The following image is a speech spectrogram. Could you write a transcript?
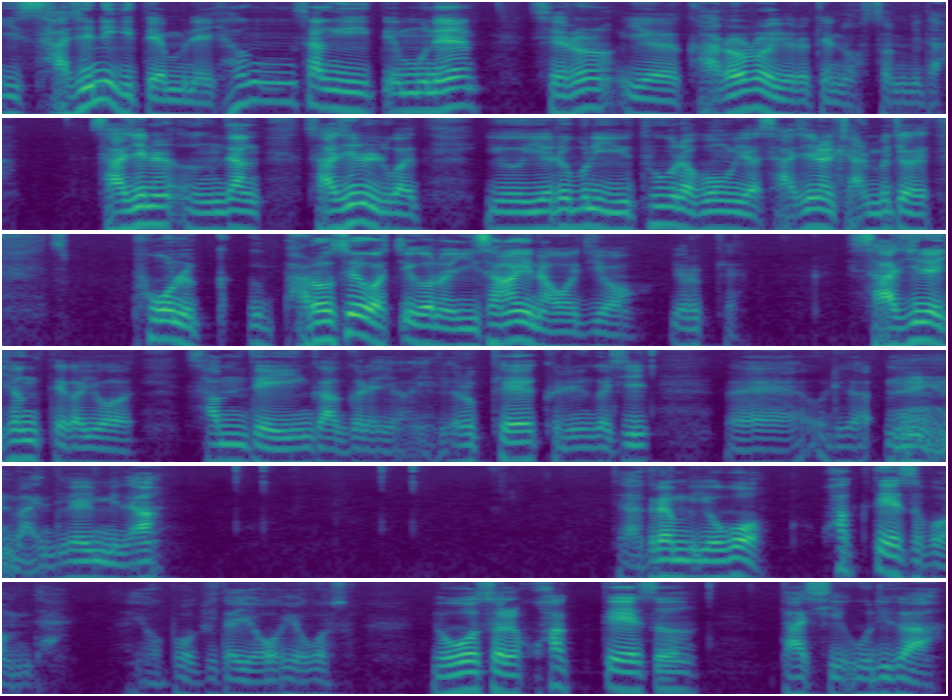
이 사진이기 때문에 형상이기 때문에 세로 예, 가로로 이렇게 놓습니다. 사진은 응당 사진을 누가 여, 여러분이 유튜브나 보면 요 사진을 잘못 찍어 폰을 바로 세워 찍어는 이상하게 나오지요. 이렇게 사진의 형태가 요 3대 인간 그래요. 이렇게 그리는 것이 에, 우리가 음, 마인드웹입니다. 자, 그럼 요거 확대해서 봅니다. 요 봅시다. 요, 요것, 요것을 확대해서 다시 우리가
